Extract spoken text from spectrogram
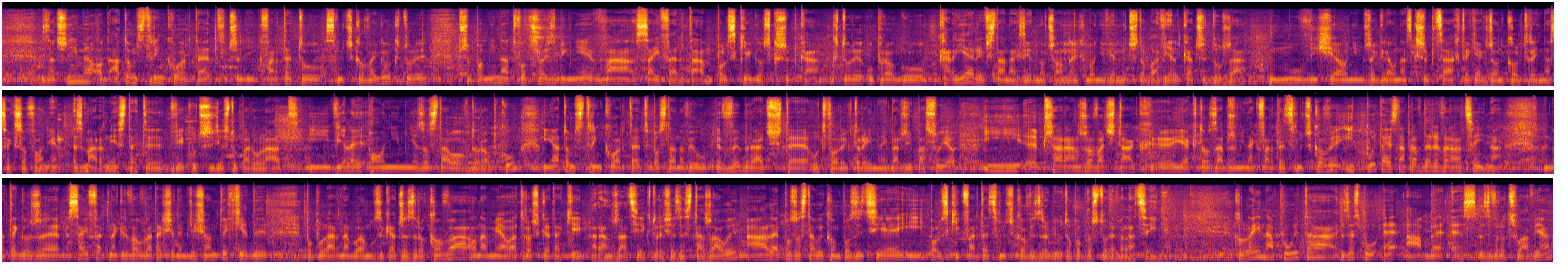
Zacznijmy od Atom String Quartet, czyli kwartetu smyczkowego, który przypomina twórczość Zbigniewa Seiferta, polskiego skrzypka, który u progu kariery w Stanach Zjednoczonych, bo nie wiemy, czy to była wielka, czy duża, mówi się o nim, że grał na skrzypcach, tak jak John Coltrane na saksofonie. Zmarł niestety w wieku 30 paru lat i wiele po nim nie zostało w dorobku. I Atom String Quartet postanowił wybrać te utwory, które im najbardziej pasują i e, przearanżować tak, e, jak to zabrzmi na kwartet smyczkowy i płyta jest naprawdę rewelacyjna, dlatego, że Seifert nagrywał w latach 70., kiedy popularna była muzyka jazz rockowa, ona miała troszkę takiej aranżacje, które się zestarzały, ale pozostały kompozycje i polski kwartet smyczkowy zrobił to po prostu rewelacyjnie. Kolejna płyta, zespół EABS z Wrocławia,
